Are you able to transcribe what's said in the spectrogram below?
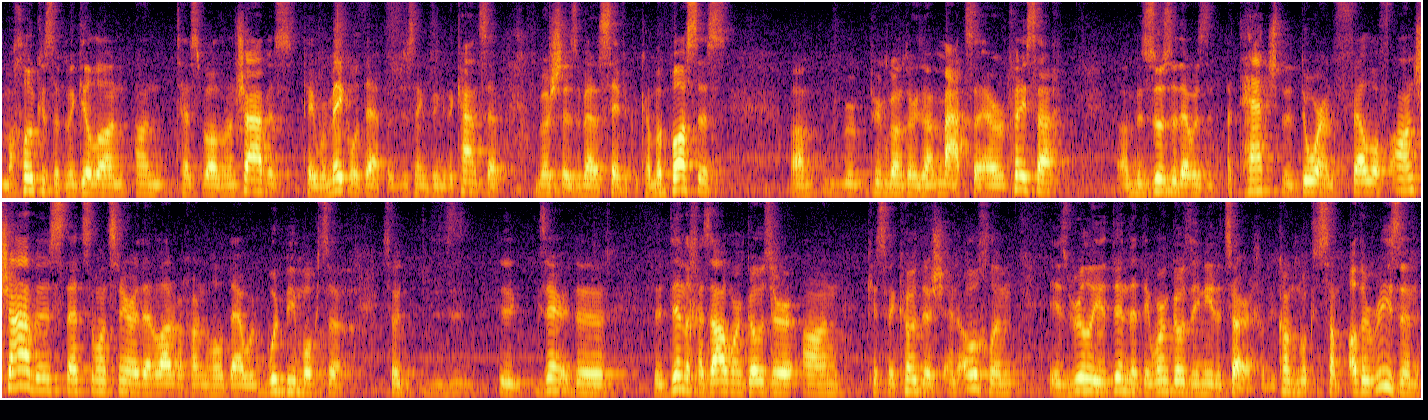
Machlokas of Megillah on, on Tesvav on Shabbos. Okay, we're making with that, but I'm just saying, the concept. Moshe says about a sefer become a basis. Um, people going to talk about matzah, Erev Pesach. A mezuzah that was attached to the door and fell off on Shabbos, that's the one scenario that a lot of Achronim hold that would, would be muktzah. So the the the din the Chazal weren't gozer on Kisvei Kodesh and Ochlim is really a din that they weren't gozer, they needed tzarech. If it comes to some other reason,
